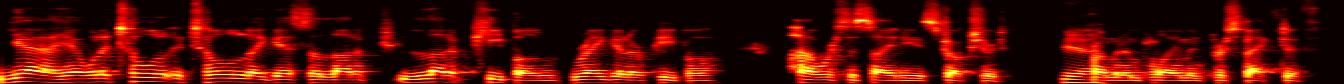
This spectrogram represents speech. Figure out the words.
Yeah, yeah. Well, it told it told, I guess, a lot of a lot of people, regular people, how our society is structured yeah. from an employment perspective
